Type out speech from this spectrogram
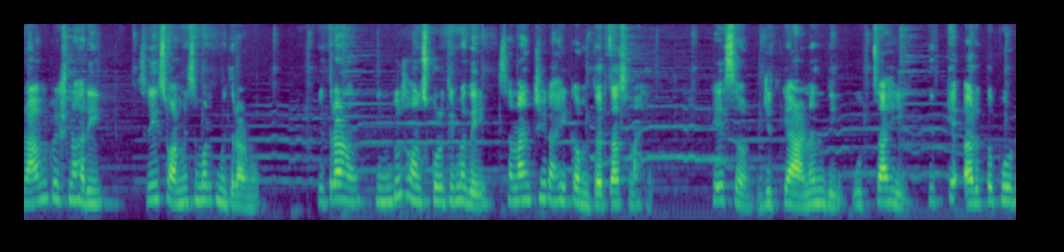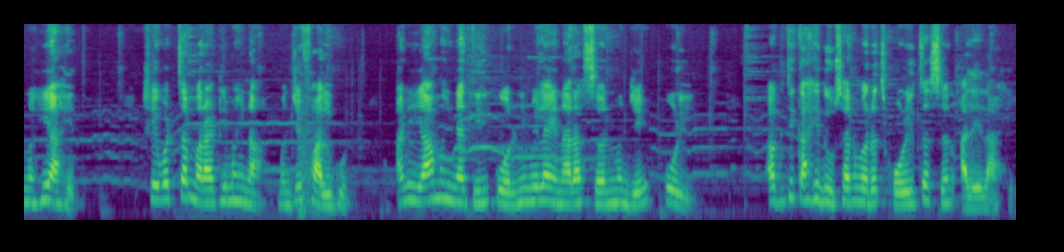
रामकृष्ण हरी श्री स्वामी समर्थ मित्रांनो. मित्रांनो हिंदू संस्कृतीमध्ये सणांची काही कमतरताच नाही. हे सण जितके आनंदी उत्साही तितके अर्थपूर्णही आहेत. शेवटचा मराठी महिना म्हणजे फाल्गुन आणि या महिन्यातील पौर्णिमेला येणारा सण म्हणजे होळी. अगदी काही दिवसांवरच होळीचा सण आलेला आहे.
